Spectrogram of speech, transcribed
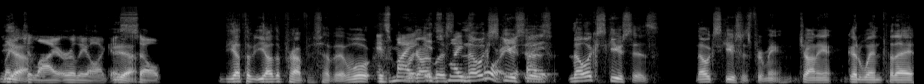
late yeah. July, early August. Yeah. So you got the you got the preface of it. Well, it's my regardless, it's my no sport. If I- excuses. No excuses. No excuses for me, Johnny. Good win today.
